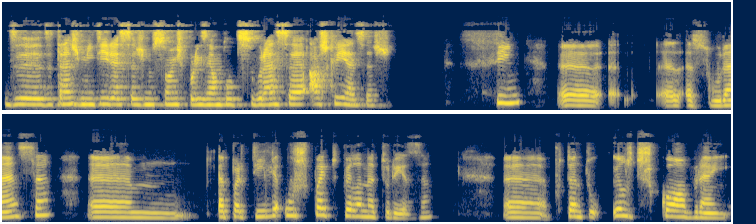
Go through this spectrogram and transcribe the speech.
de, de transmitir essas noções, por exemplo, de segurança às crianças. Sim, uh, a, a, segurança, uh, a partilha, o respeito pela natureza. Uh, portanto, eles descobrem,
